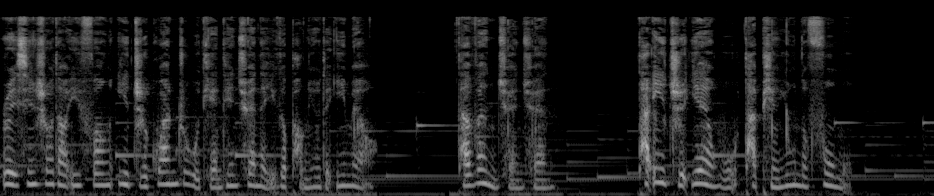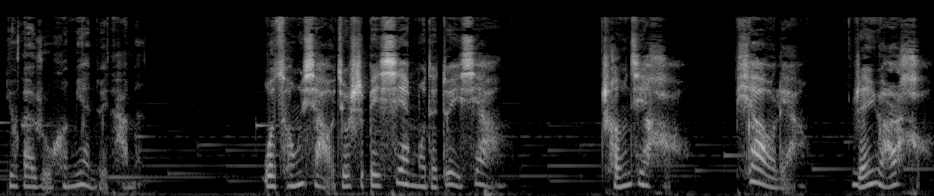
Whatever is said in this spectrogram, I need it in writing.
瑞欣收到一封一直关注甜甜圈的一个朋友的 email，他问圈圈，他一直厌恶他平庸的父母，又该如何面对他们？我从小就是被羡慕的对象。成绩好，漂亮，人缘好。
